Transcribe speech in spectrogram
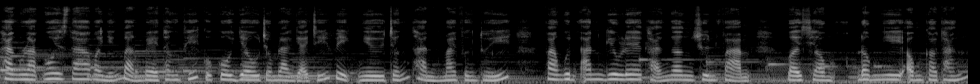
Hàng loạt ngôi sao và những bạn bè thân thiết của cô dâu trong làng giải trí Việt như Trấn Thành, Mai Phương Thúy, Phạm Quỳnh Anh, Gil Lê, Khả Ngân, Xuân Phạm, vợ chồng Đông Nhi, ông Cao Thắng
